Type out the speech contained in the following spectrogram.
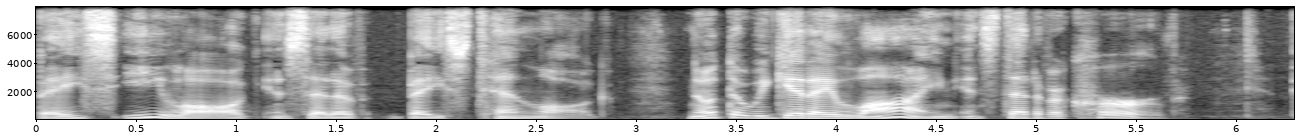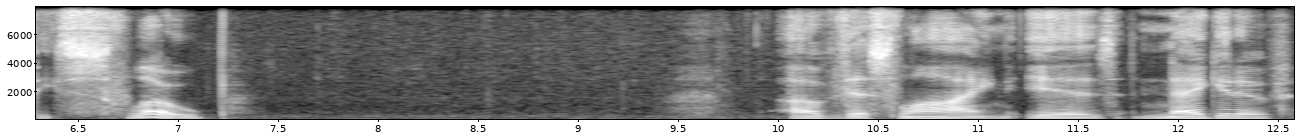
base E log instead of base 10 log. Note that we get a line instead of a curve. The slope of this line is negative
